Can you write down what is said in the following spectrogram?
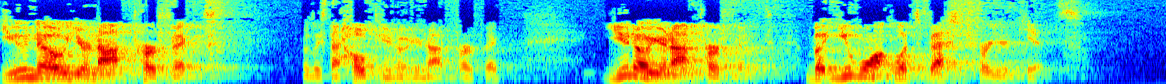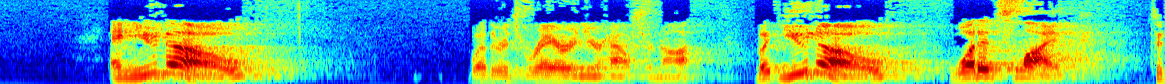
you know you're not perfect, or at least I hope you know you're not perfect. You know you're not perfect, but you want what's best for your kids. And you know whether it's rare in your house or not, but you know what it's like to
